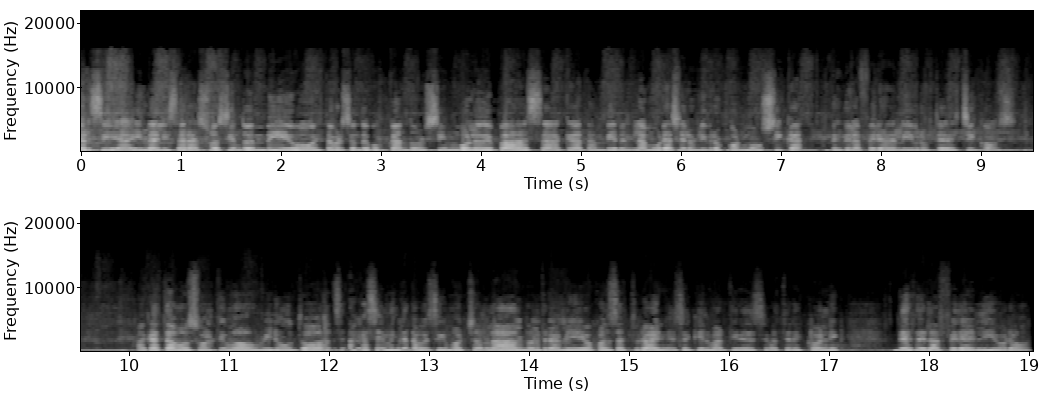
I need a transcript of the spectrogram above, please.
García, Isla Lizarazu haciendo en vivo esta versión de Buscando un símbolo de paz, acá también en La muralla los libros con música desde la Feria del Libro. Ustedes chicos. Acá estamos últimos minutos. Acá se, me encanta porque seguimos charlando entre amigos, Juan Sasturain, Ezequiel Martínez, Sebastián Skolnik, desde la Feria del Libro.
